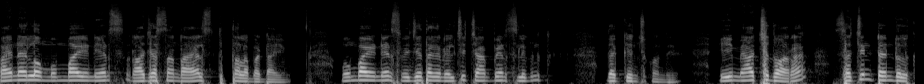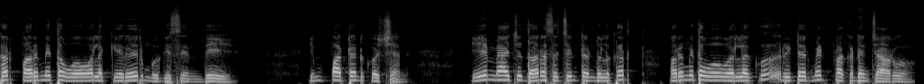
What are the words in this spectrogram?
ఫైనల్లో ముంబై ఇండియన్స్ రాజస్థాన్ రాయల్స్ తలబడ్డాయి. ముంబై ఇండియన్స్ విజేతగా నిలిచి ఛాంపియన్స్ లీగ్ను దక్కించుకుంది. ఈ మ్యాచ్ ద్వారా సచిన్ టెండూల్కర్ పరిమిత ఓవర్ల కెరీర్ ముగిసింది. ఇంపార్టెంట్ క్వశ్చన్. ఏ మ్యాచ్ ద్వారా సచిన్ టెండూల్కర్ పరిమిత ఓవర్లకు రిటైర్మెంట్ ప్రకటించారు?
